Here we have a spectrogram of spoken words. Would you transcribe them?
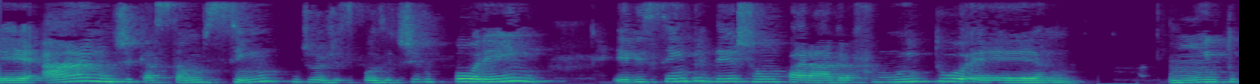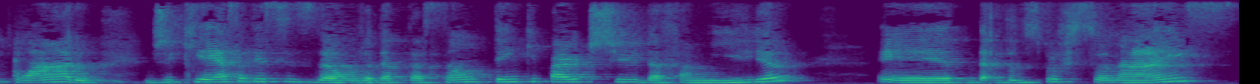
é, há indicação, sim, de um dispositivo, porém, eles sempre deixam um parágrafo muito, é, muito claro de que essa decisão de adaptação tem que partir da família, é, da, dos profissionais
